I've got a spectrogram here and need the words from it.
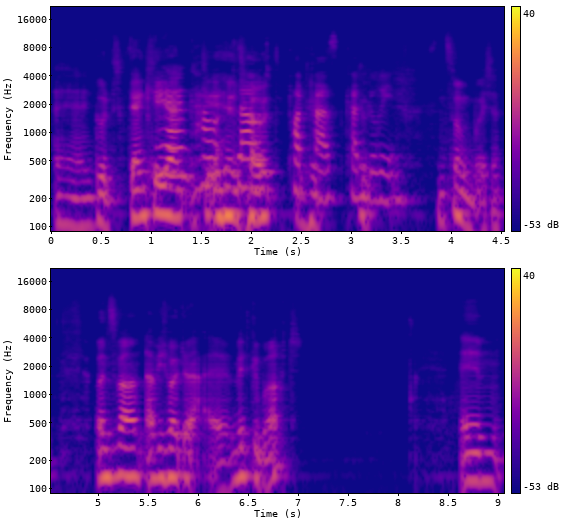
Äh, gut, dann Kilian Cloud, Cloud Podcast-Kategorien. Das ist ein Zungenbrecher. Und zwar habe ich heute äh, mitgebracht ähm,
